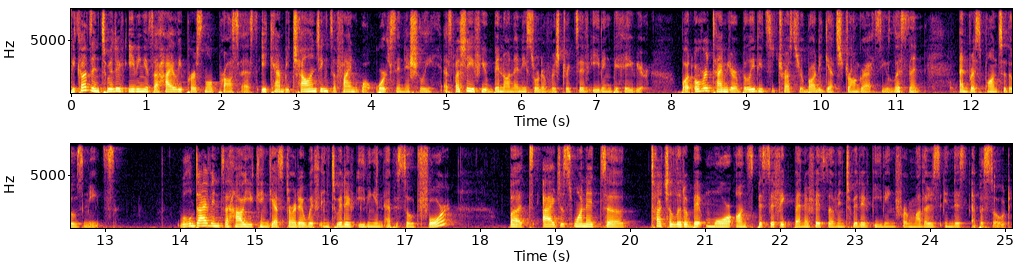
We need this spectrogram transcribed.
Because intuitive eating is a highly personal process, it can be challenging to find what works initially, especially if you've been on any sort of restrictive eating behavior. But over time, your ability to trust your body gets stronger as you listen and respond to those needs. We'll dive into how you can get started with intuitive eating in episode 4, but I just wanted to touch a little bit more on specific benefits of intuitive eating for mothers in this episode.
